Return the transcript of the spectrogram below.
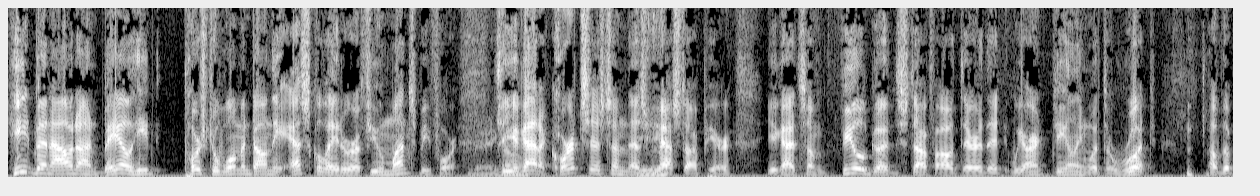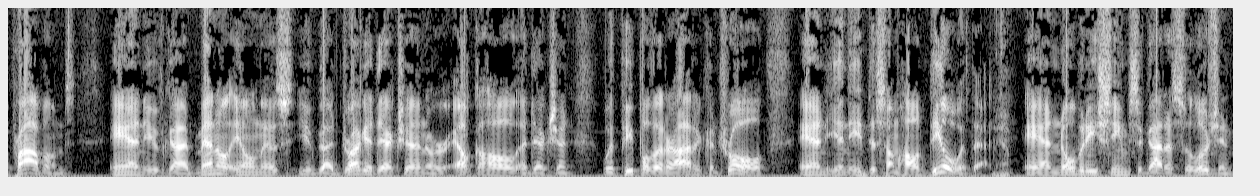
He'd been out on bail. He'd pushed a woman down the escalator a few months before. you so you got a court system that's Yep. messed up here. You got some feel good stuff out there that we aren't dealing with the root of the problems. And you've got mental illness, you've got drug addiction or alcohol addiction with people that are out of control, and you need to somehow deal with that. And nobody seems to got a solution.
